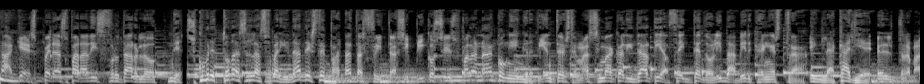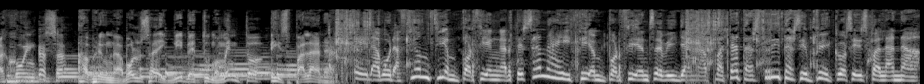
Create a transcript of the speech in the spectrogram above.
¿A qué esperas para disfrutarlo? Descubre todas las variedades de patatas fritas y picos hispalana con ingredientes de máxima calidad y aceite de oliva virgen extra. En la calle, el trabajo en casa, abre una bolsa y vive tu momento hispalana. Elaboración 100% artesana y 100% sevillana. Patatas fritas y picos hispalana.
